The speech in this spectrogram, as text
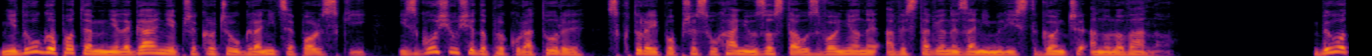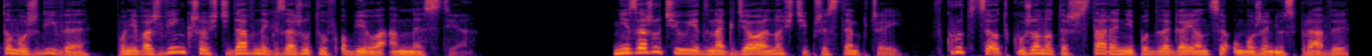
Niedługo potem nielegalnie przekroczył granicę Polski i zgłosił się do prokuratury, z której po przesłuchaniu został zwolniony, a wystawiony za nim list gończy anulowano. Było to możliwe, ponieważ większość dawnych zarzutów objęła amnestia. Nie zarzucił jednak działalności przestępczej, wkrótce odkurzono też stare niepodlegające umorzeniu sprawy,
